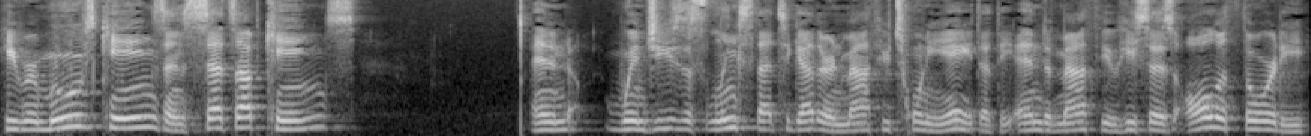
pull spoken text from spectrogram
He removes kings and sets up kings. And when Jesus links that together in Matthew 28, at the end of Matthew, he says, All authority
